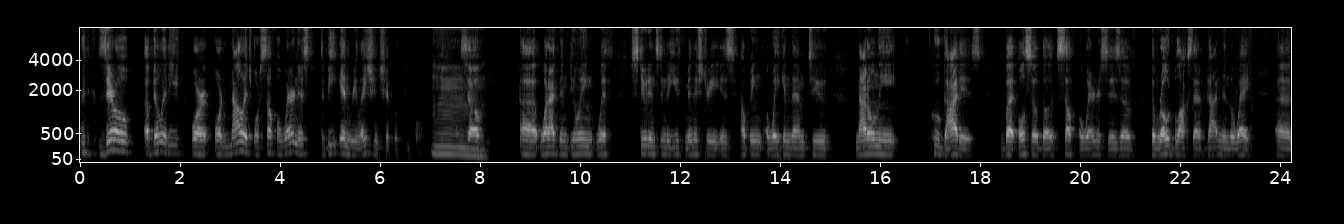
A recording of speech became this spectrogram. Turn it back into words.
zero ability or or knowledge or self-awareness to be in relationship with people. Mm. So uh, what I've been doing with students in the youth ministry is helping awaken them to not only who God is, but also the self awarenesses of the roadblocks that have gotten in the way, uh,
